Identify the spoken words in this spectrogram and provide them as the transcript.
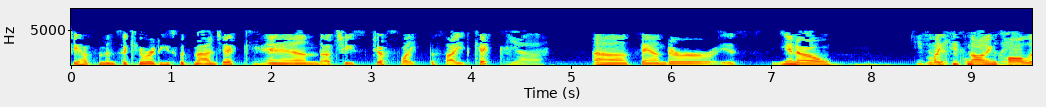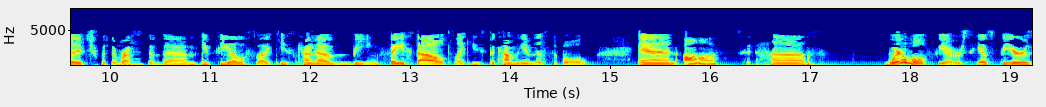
She has some insecurities with magic and that she's just like the sidekick. Yeah. Uh, Xander is, you know, He's like he's not in college with the rest of them. He feels like he's kind of being phased out, like he's becoming invisible. And Oz has werewolf fears. He has fears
